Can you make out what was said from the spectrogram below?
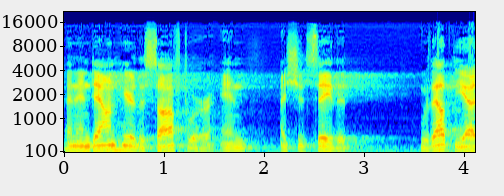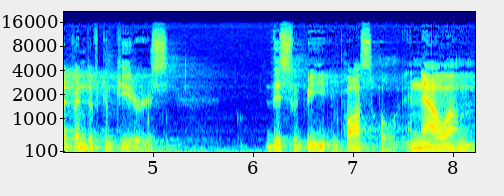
And then down here, the software, and I should say that without the advent of computers, this would be impossible. And now, um,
